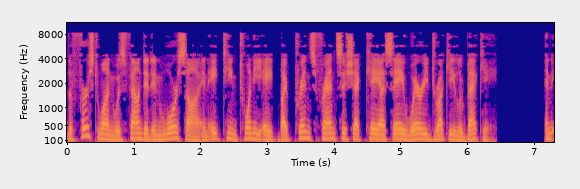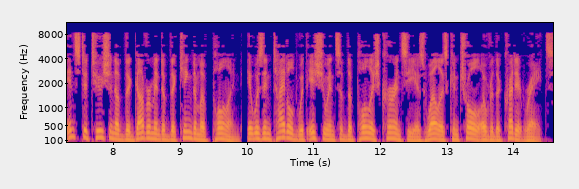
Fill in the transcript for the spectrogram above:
The first one was founded in Warsaw in 1828 by Prince Franciszek Ksawery Drucki-Lubecki. An institution of the government of the Kingdom of Poland, it was entitled with issuance of the Polish currency as well as control over the credit rates.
